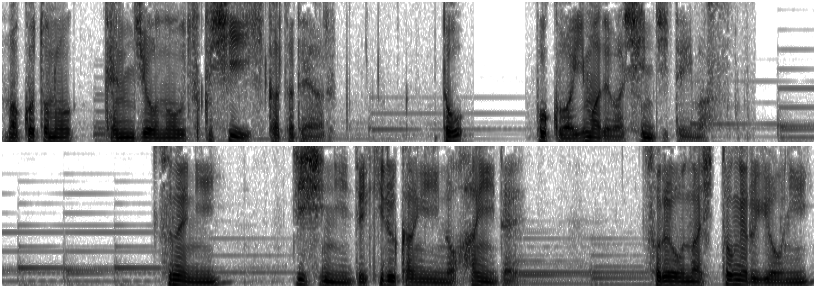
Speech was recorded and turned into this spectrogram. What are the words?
誠の健常の美しい生き方である。僕は今では信じています。常に自身にできる限りの範囲でそれを成し遂げるように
